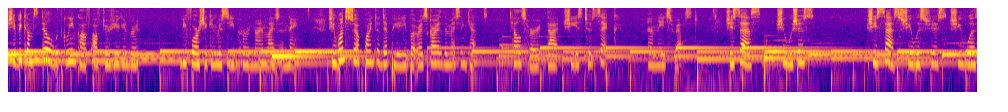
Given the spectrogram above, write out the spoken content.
She becomes ill with green cough after she can re- before she can receive her nine lives and name. She wants to appoint a deputy, but Red Scar the medicine cat tells her that she is too sick and needs rest. She says she wishes she says she wishes she was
